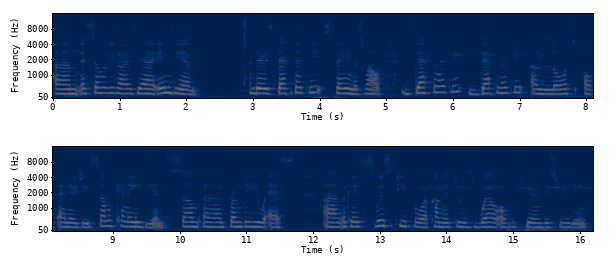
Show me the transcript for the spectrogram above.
um some of you guys yeah india there's definitely Spain as well. Definitely, definitely a lot of energy. Some Canadians, some um, from the US. Um, okay, Swiss people are coming through as well over here in this reading.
